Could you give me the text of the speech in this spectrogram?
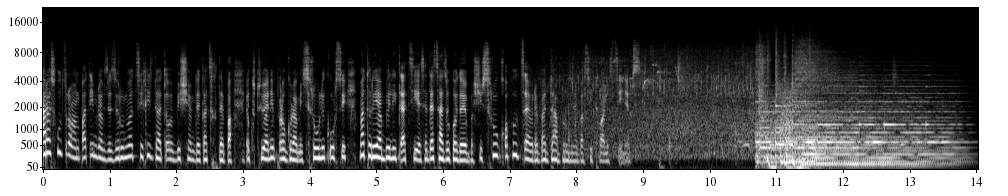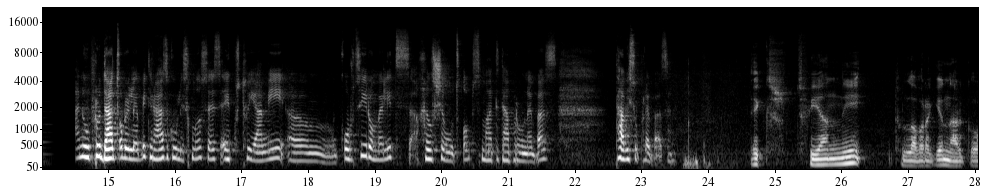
არასრულწლოვან პატიმრებზე ზრუნვა ციხის დატოვების შემდეგაც ხდება ექვთვიანი პროგრამის სრული კურსი, მათ რეაბილიტაციასა და საზოგადოებაში სრულყოფილ წევრებად დაბრუნებას ითვალისწინებს. ანუ უფრო დაწვრილებით რას გულისხმობს ეს 6 თვიანი კურსი, რომელიც ხელშეუწყობს მათ დაბრუნებას თავისუფლებაზე. 6 თვიანი თუ ლაბორატორია ნარკო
